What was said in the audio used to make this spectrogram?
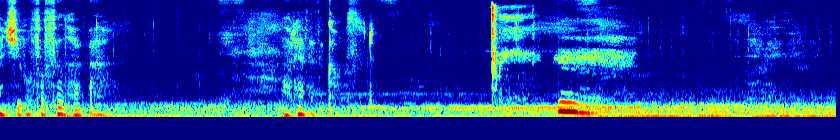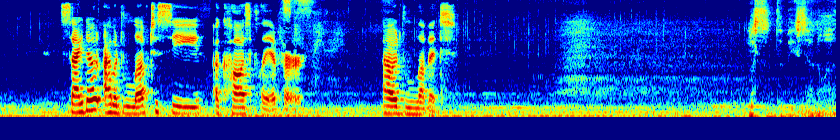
And she will fulfill her vow. Whatever the cost. Hmm. Side note, I would love to see a cosplay of her. I would love it. Listen to me, Senua.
